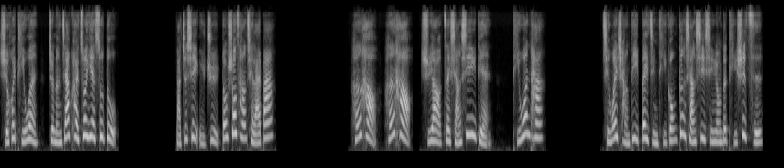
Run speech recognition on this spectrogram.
学会提问，就能加快作业速度。把这些语句都收藏起来吧。很好，很好。需要再详细一点。提问他，请为场地背景提供更详细形容的提示词。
